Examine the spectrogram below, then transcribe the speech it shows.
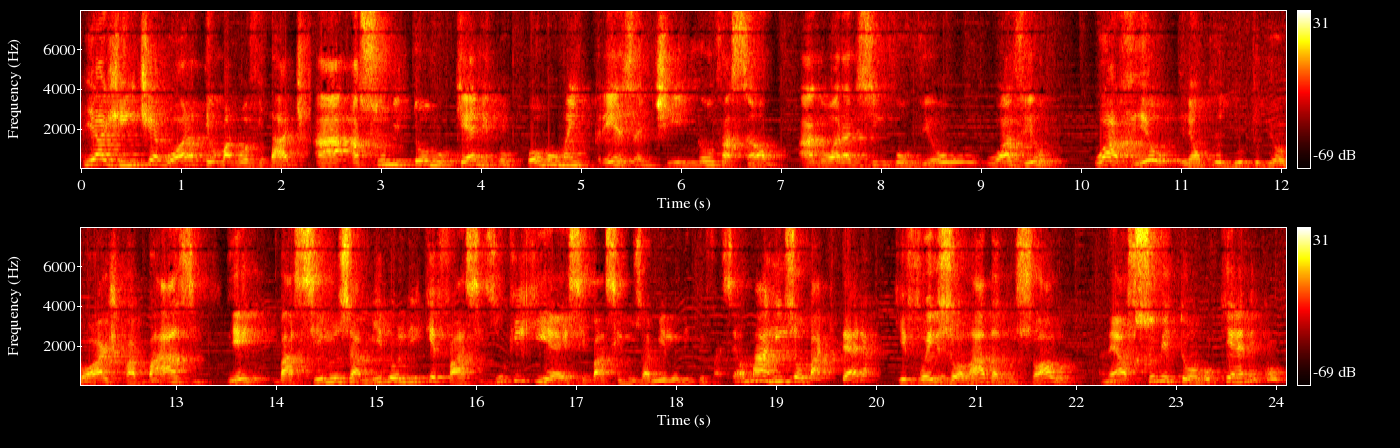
E a gente agora tem uma novidade, a, a Sumitomo Chemical, como uma empresa de inovação, agora desenvolveu o Avel. O Avel ele é um produto biológico à base de bacilos amiloliquefaces. E o que, que é esse bacilos amiloliquefaces? É uma rizobactéria que foi isolada do solo, né? A Sumitomo Chemical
